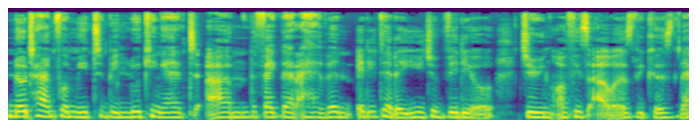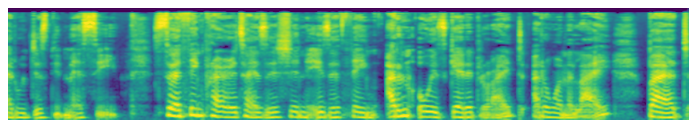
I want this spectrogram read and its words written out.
No time for me to be looking at, um, the fact that I haven't edited a YouTube video during office hours because that would just be messy. So I think prioritization is a thing. I don't always get it right. I don't want to lie, but,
